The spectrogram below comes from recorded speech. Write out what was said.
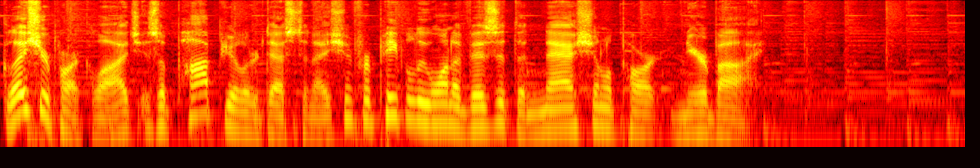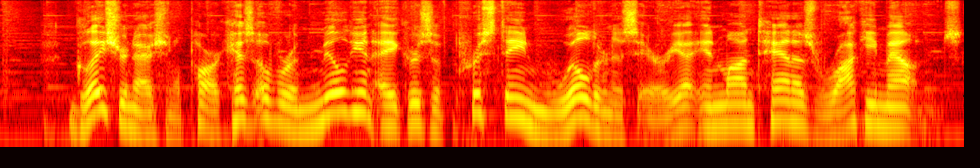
Glacier Park Lodge is a popular destination for people who want to visit the national park nearby. Glacier National Park has over a million acres of pristine wilderness area in Montana's Rocky Mountains,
